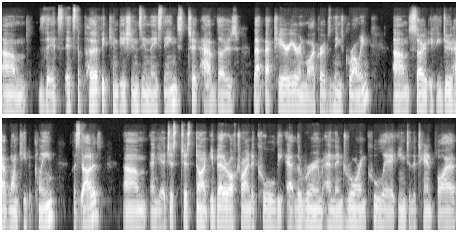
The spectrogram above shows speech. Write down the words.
um it's it's the perfect conditions in these things to have those that bacteria and microbes and things growing. Um so if you do have one keep it clean for starters. Um and yeah just just don't you're better off trying to cool the at the room and then drawing cool air into the tent via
